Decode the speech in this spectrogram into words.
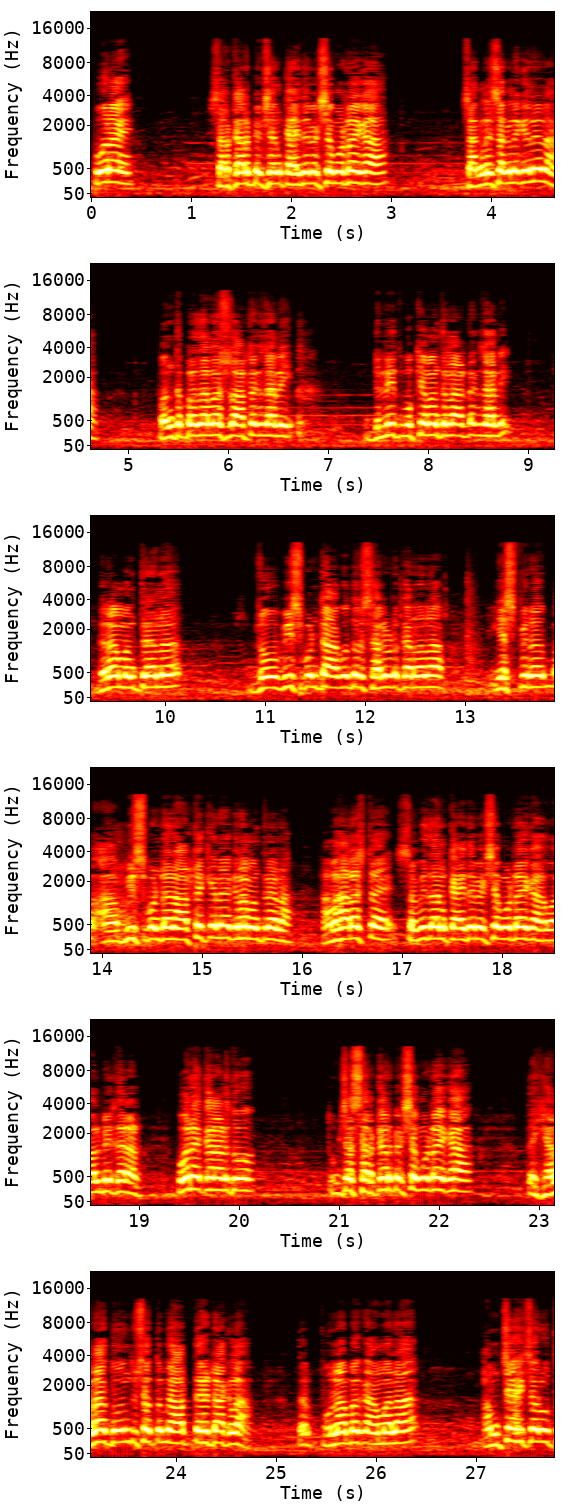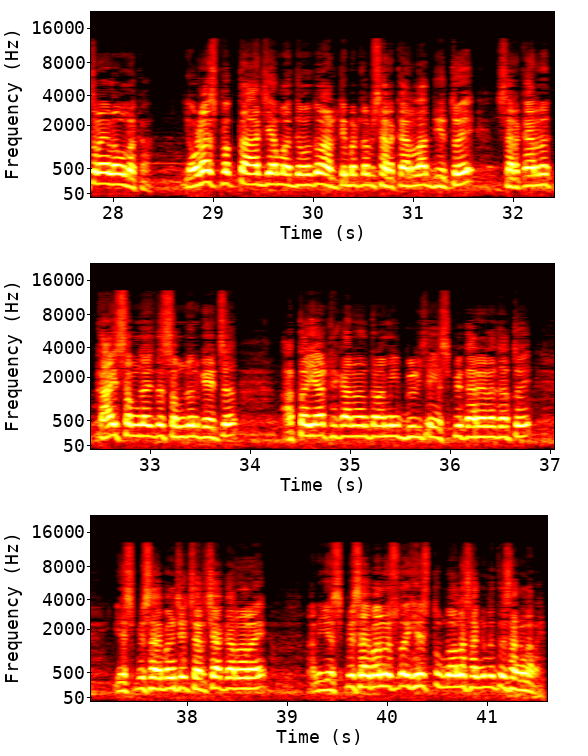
कोण आहे? सरकारपेक्षा कायद्यापेक्षा मोठं आहे का? चांगले चांगले गेले ना. पंतप्रधानाला सुद्धा अटक झाली. दिल्लीत मुख्यमंत्र्याला अटक झाली. गृहमंत्र्यानं जो वीस मिनिटं अगोदर सॅल्यूट करणारा एसपीनं वीस मिनिटांना अटक केलं गृहमंत्र्याला. हा महाराष्ट्र आहे. संविधान कायद्यापेक्षा मोठा आहे का? वाल्मिक कराड कोण आहे कराड तो? तुमच्या सरकारपेक्षा मोठा आहे का? तर ह्याला दोन दिवसात तुम्ही आत टाकला. तर पुन्हा मग आम्हाला आमच्या ह्याच्यावर उतरायला लावू नका. एवढाच फक्त आज या माध्यमातून अल्टिमेटम सरकारला देतोय. सरकारनं काय समजायचं ते समजून घ्यायचं. आता या ठिकाणानंतर आम्ही बीडच्या एसपी कार्यालयात जातोय. एसपी साहेबांशी चर्चा करणार आहे. आणि एसपी साहेबांना सुद्धा हेच तुम्हाला सांगितलं ते सांगणार आहे.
